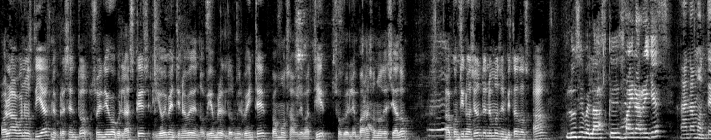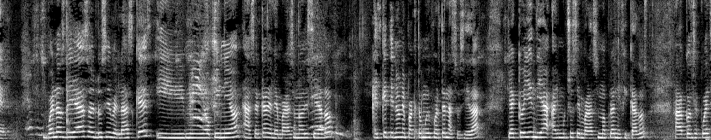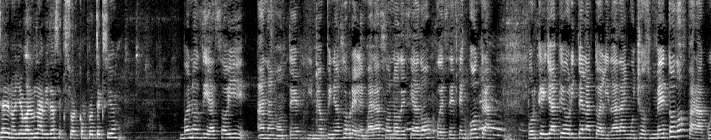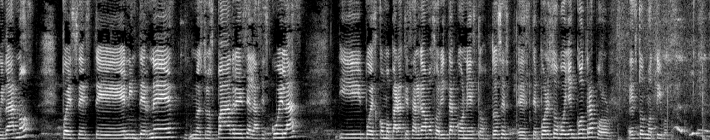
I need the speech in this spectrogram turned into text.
Hola, buenos días, me presento, soy Diego Velázquez y hoy 29 de noviembre del 2020 vamos a debatir sobre el embarazo no deseado. A continuación tenemos invitados a Lucy Velázquez, Mayra Reyes, Ana Monter. Buenos días, soy Lucy Velázquez y mi opinión acerca del embarazo no deseado es que tiene un impacto muy fuerte en la sociedad, ya que hoy en día hay muchos embarazos no planificados a consecuencia de no llevar una vida sexual con protección. Buenos días, soy Ana Monter y mi opinión sobre el embarazo no deseado pues es en contra, porque ya que ahorita en la actualidad hay muchos métodos para cuidarnos, pues este en internet, nuestros padres, en las escuelas y pues como para que salgamos ahorita con esto. Entonces, este por eso voy en contra por estos motivos.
